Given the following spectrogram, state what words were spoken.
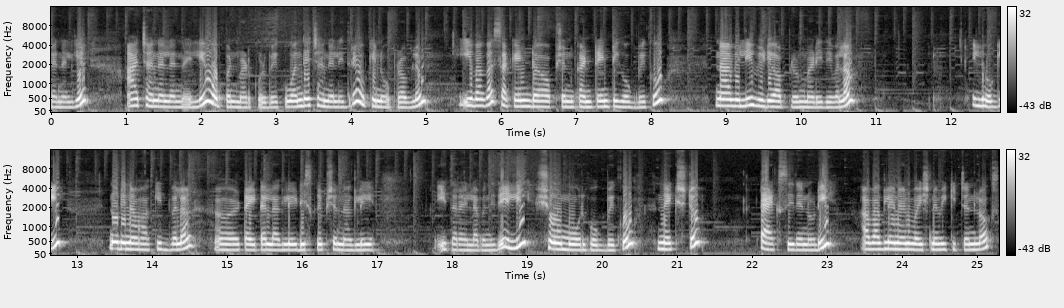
ಚಾನಲ್ಗೆ ಆ ಚಾನಲನ್ನು ಇಲ್ಲಿ ಓಪನ್ ಮಾಡ್ಕೊಳ್ಬೇಕು. ಒಂದೇ ಚಾನಲ್ ಇದ್ದರೆ ಓಕೆ ನೋ ಪ್ರಾಬ್ಲಮ್ ಇವಾಗ ಸೆಕೆಂಡ್ ಆಪ್ಷನ್ ಕಂಟೆಂಟಿಗೆ ಹೋಗಬೇಕು. ನಾವಿಲ್ಲಿ ವಿಡಿಯೋ ಅಪ್ಲೋಡ್ ಮಾಡಿದ್ದೀವಲ್ಲ? ಇಲ್ಲಿ ಹೋಗಿ ನೋಡಿ, ನಾವು ಹಾಕಿದ್ವಲ್ಲ ಟೈಟಲ್ ಆಗಲಿ ಡಿಸ್ಕ್ರಿಪ್ಷನ್ ಆಗಲಿ, ಈ ಥರ ಎಲ್ಲ ಬಂದಿದೆ. ಇಲ್ಲಿ ಶೋ ಮೋರ್ಗೆ ಹೋಗಬೇಕು. ನೆಕ್ಸ್ಟು ಟ್ಯಾಕ್ಸ್ ಇದೆ ನೋಡಿ. ಆವಾಗಲೇ ನಾನು Vaishnavi kitchen logs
